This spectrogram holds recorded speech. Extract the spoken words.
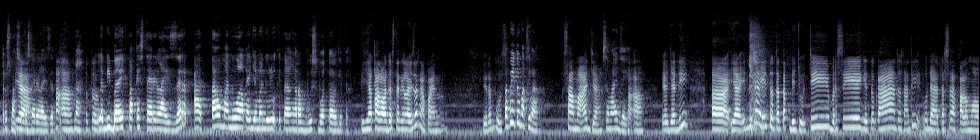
terus masuk Iya. ke sterilizer. Ah, ah, Nah betul. lebih baik pakai sterilizer atau manual kayak zaman dulu kita ngerebus botol gitu. Iya kalau ada sterilizer ngapain direbus? Tapi itu maksimal Sama aja. sama aja ya. Ha-ha. Ya jadi eh, ya intinya itu tetap dicuci bersih gitu kan. Terus nanti udah terserah kalau mau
